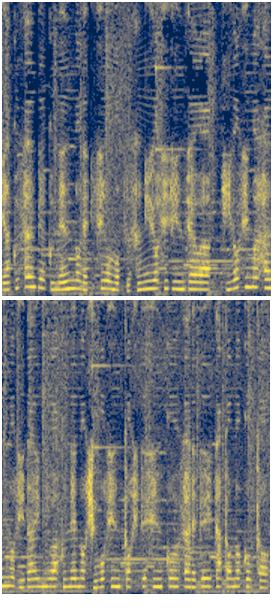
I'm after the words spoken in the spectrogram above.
約300年の歴史を持つ住吉神社は、広島藩の時代には船の守護神として信仰されていたとのこと。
